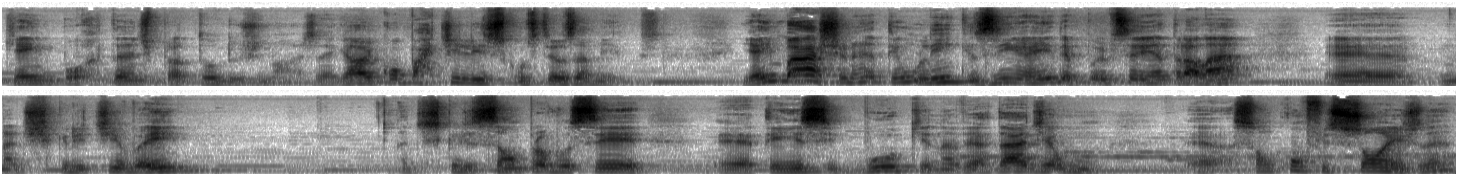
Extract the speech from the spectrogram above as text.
que é importante para todos nós. Legal? E compartilhe isso com os teus amigos. E aí embaixo, né, tem um linkzinho aí, depois você entra lá é, na descritiva aí, a descrição para você é, ter esse book, na verdade é um é, são confissões, né?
